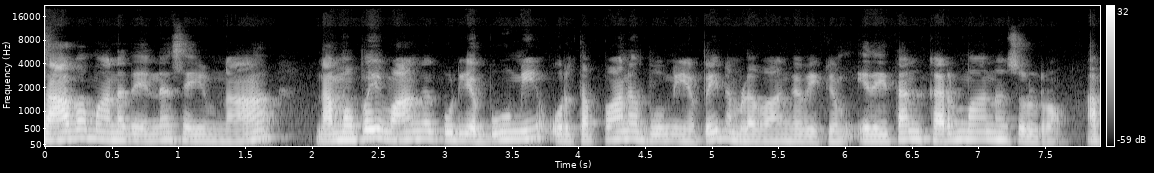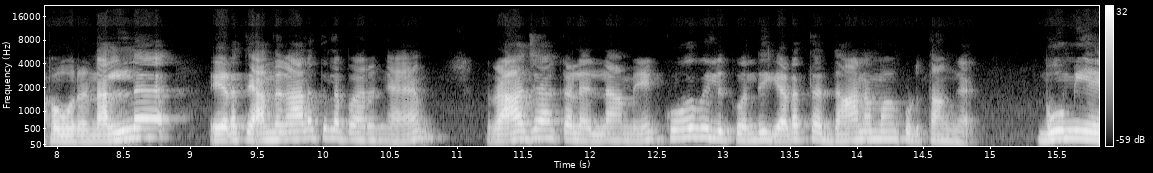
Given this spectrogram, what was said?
சாபமானது என்ன செய்யும்னா நம்ம போய் வாங்கக்கூடிய பூமி ஒரு தப்பான பூமியை போய் நம்மளை வாங்க வைக்கும். இதைத்தான் கர்மான்னு சொல்கிறோம் அப்போ ஒரு நல்ல இடத்தை அந்த காலத்தில் பாருங்கள் ராஜாக்கள் எல்லாமே கோவிலுக்கு வந்து இடத்த தானமாக கொடுத்தாங்க. பூமியை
